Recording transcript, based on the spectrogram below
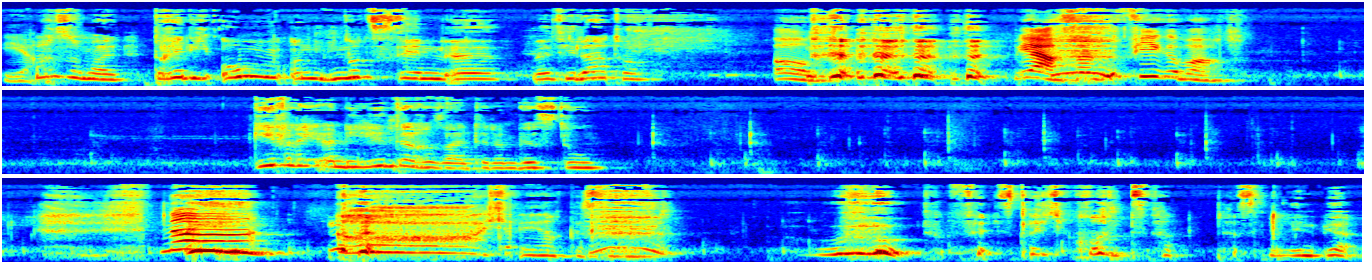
Ja. Mach so mal. Dreh dich um und nutz den äh, Ventilator. Oh. ja, das hat viel gebracht. Geh vielleicht an die hintere Seite, dann wirst du. Nein! Oh, ich habe ihn noch gesaved. Uh, du fällst gleich runter. Das meinen wir.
